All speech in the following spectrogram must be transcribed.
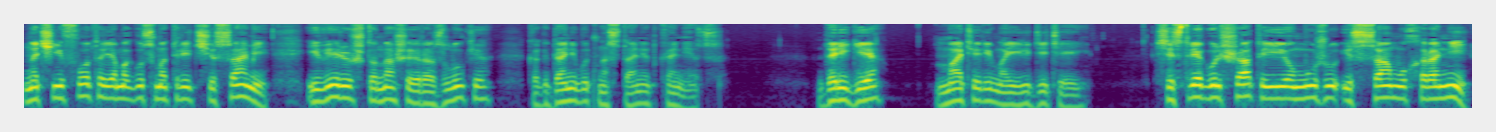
на чьи фото я могу смотреть часами и верю, что нашей разлуке когда-нибудь настанет конец. Дариге, матери моих детей, сестре Гульшат и ее мужу Исаму Харани,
